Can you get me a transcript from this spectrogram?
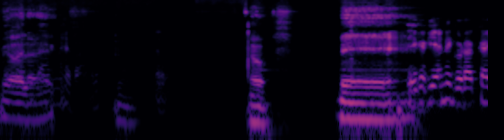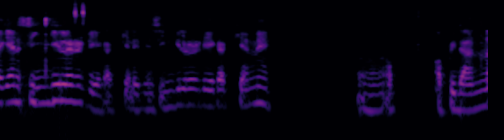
මේවා වෙලා නැහැ ඔව්. මේ ඒක කියන්නේ ගොඩක් අය කියන්නේ සිංගියුලරිටි එකක් කියලා. ඉතින් සිංගියුලරිටි එකක් කියන්නේ අප- දන්න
